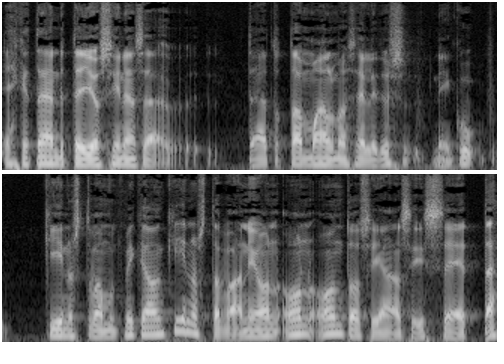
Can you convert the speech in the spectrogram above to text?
ehkä tämä nyt ei ole sinänsä tämä tota, maailmanselitys niin kuin kiinnostavaa, mutta mikä on kiinnostavaa, niin on, on, on tosiaan siis se, että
